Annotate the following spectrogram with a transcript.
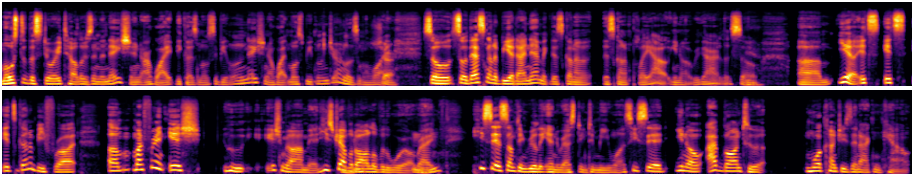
most of the storytellers in the nation are white because most of the people in the nation are white. Most people in journalism are white. Sure. So so that's going to be a dynamic that's gonna that's gonna play out, you know, regardless. So um, yeah, it's it's it's gonna be fraught. Um, my friend Ish, who Ismael Ahmed, he's traveled all over the world, right? He said something really interesting to me once. He said, you know, I've gone to more countries than I can count,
